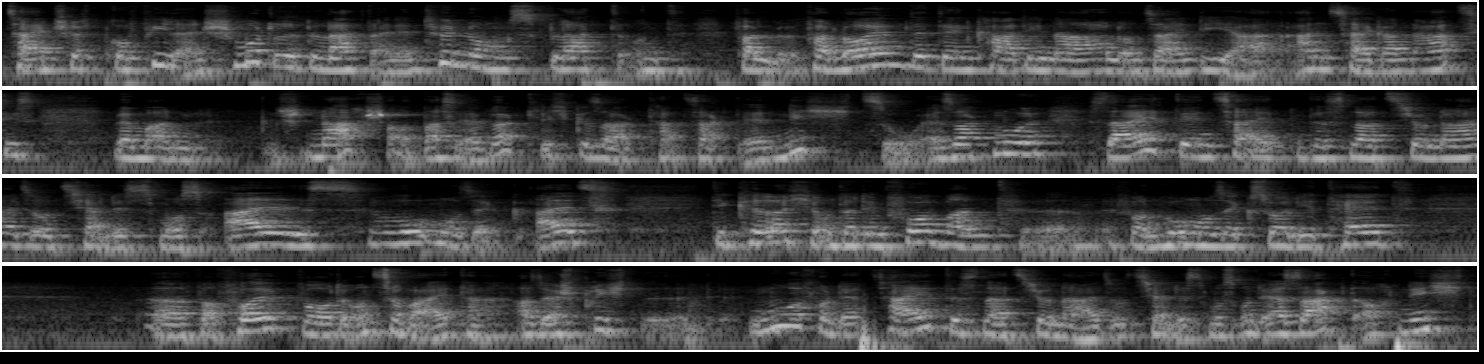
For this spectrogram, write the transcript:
Zeitschrift Profil ein Schmuddelblatt, ein Enthüllungsblatt und verleumde den Kardinal und seien die Anzeiger Nazis. Wenn man nachschaut, was er wirklich gesagt hat, sagt er nicht so. Er sagt nur, seit den Zeiten des Nationalsozialismus als Homosek als die Kirche unter dem Vorwand äh, von Homosexualität äh, verfolgt wurde und so weiter. Also er spricht äh, nur von der Zeit des Nationalsozialismus und er sagt auch nicht,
